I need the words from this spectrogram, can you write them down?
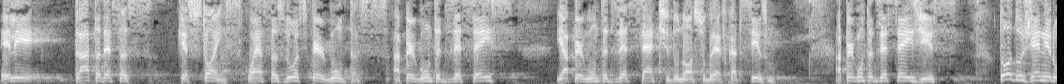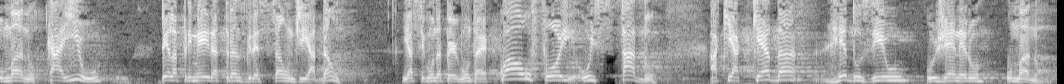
ele trata dessas questões com essas duas perguntas, a pergunta 16 e a pergunta 17 do nosso breve catecismo. A pergunta 16 diz: Todo o gênero humano caiu pela primeira transgressão de Adão? E a segunda pergunta é: qual foi o estado a que a queda reduziu o gênero humano.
